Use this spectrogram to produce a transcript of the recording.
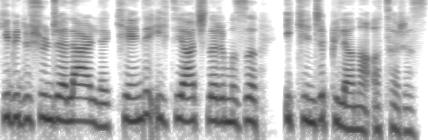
gibi düşüncelerle kendi ihtiyaçlarımızı ikinci plana atarız.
